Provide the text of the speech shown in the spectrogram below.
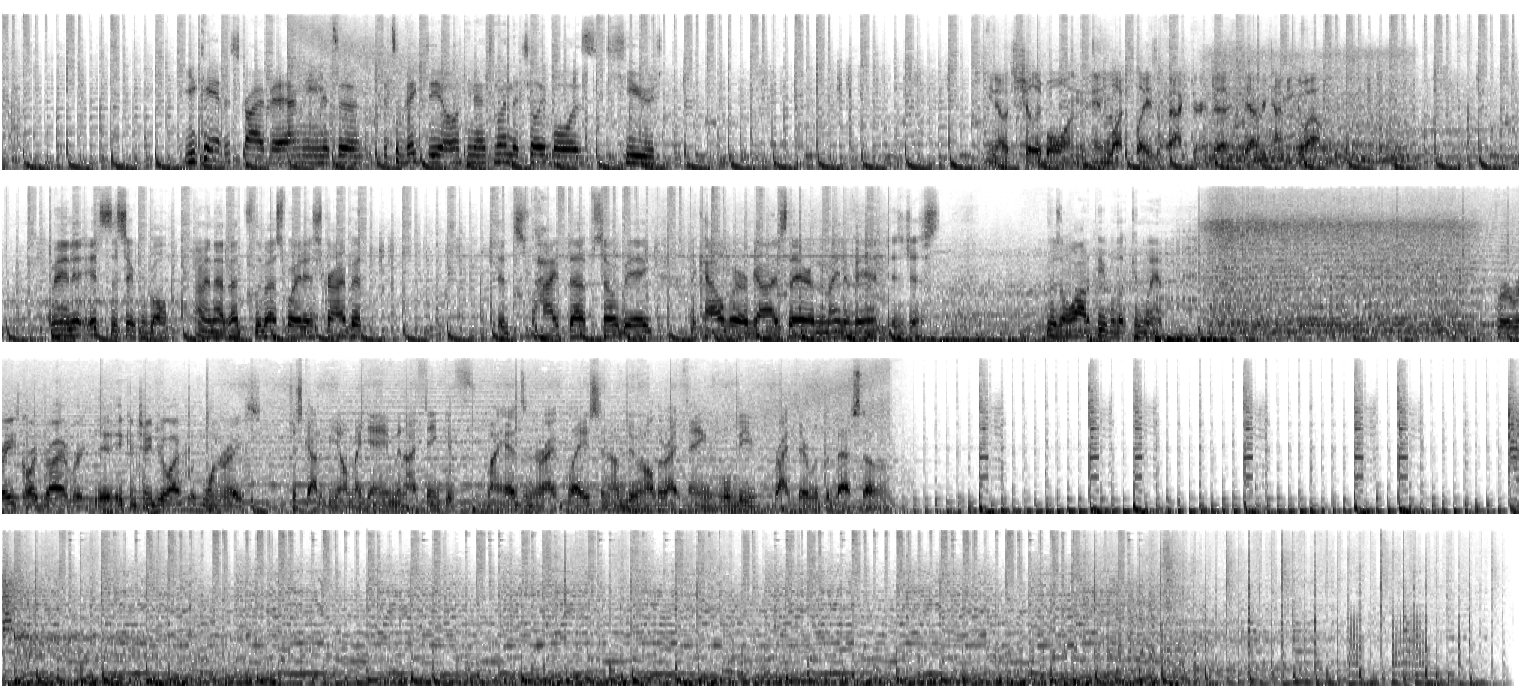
You can't describe it. I mean, it's a it's a big deal. You know, to win the Chili Bowl is huge. You know, it's Chili Bowl, and, and luck plays a factor into every time you go out. Man, it, it's the Super Bowl. I mean, that, that's the best way to describe it. It's hyped up so big. The caliber of guys there in the main event is just, there's a lot of people that can win. For a race car driver, it, it can change your life with one race. Just got to be on my game, and I think if my head's in the right place and I'm doing all the right things, we'll be right there with the best of them.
